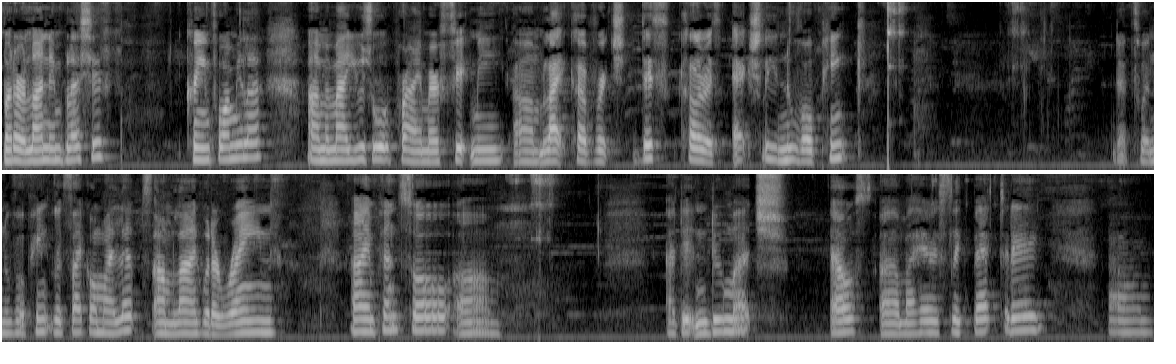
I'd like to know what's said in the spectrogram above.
Butter London blushes cream formula. Um, and my usual primer, Fit Me um, Light Coverage. This color is actually Nouveau Pink. That's what Nouveau Pink looks like on my lips. I'm lined with a Rain Line Pencil. Um, I didn't do much else. Uh, my hair is slicked back today. Um,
